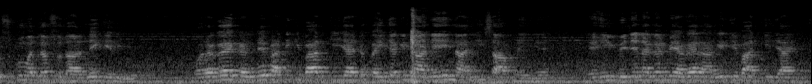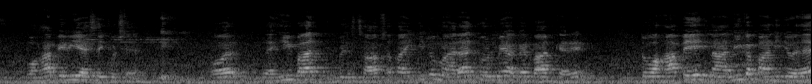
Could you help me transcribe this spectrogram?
उसको मतलब सुधारने के लिए। और अगर गंदे पानी की बात की जाए तो कई जगह नाले, नाली साफ़ नहीं है। यहीं विजयनगर में अगर आगे की बात की जाए, वहाँ पे भी ऐसे ही कुछ है। और रही बात साफ़ सफ़ाई की तो महाराजपुर में अगर बात करें तो वहाँ पे नाली का पानी जो है,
